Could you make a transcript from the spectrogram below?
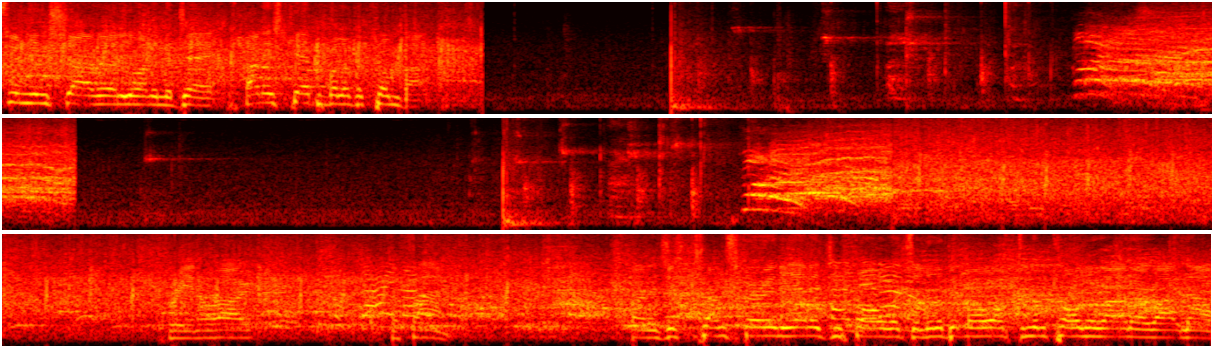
Sun Yingsha earlier on in the day. Fan is capable of a comeback. Three in a row for Fan. And is just transferring the energy forwards a little bit more often than Calderano right now.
